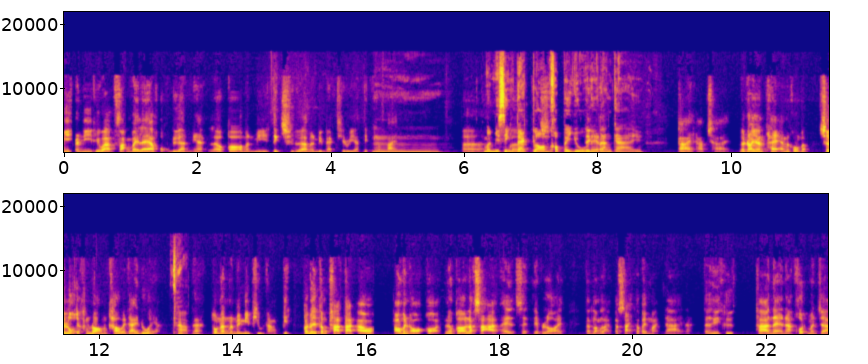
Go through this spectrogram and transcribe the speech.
มีกรณีที่ว่าฝังไปแล้ว6เดือนเนี้ยแล้วก็มันมีติดเชื้อมันมีแบคทีเรียติดเข้าไปอืมเออเหมือนมีสิ่งแปลกปลอมเข้าไปอยู่ติดในร่างกายใช่ครับใช่ แล้วนอกจากนั้นแผลมันคงแบบเชื้อโรคจากข้างนอกมันเข้าไปได้ด้วยอะครับนะตรงนั้นมันไม่มีผิวหนังปิด ก็เลยต้องผ่าตัดเอาเอามันออกก่อน แล้วก็รักษาให้เสร็จเรียบร้อย แต่หลังๆก็ใส่เข้าไปใหม่ได้นะแต่นี่คือถ้าในอนาคตมันจะ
